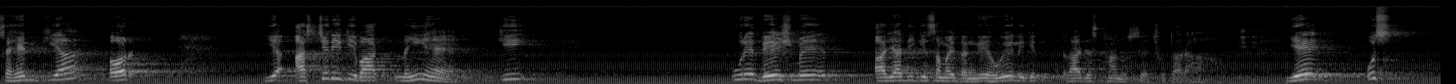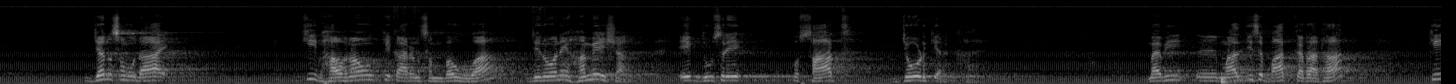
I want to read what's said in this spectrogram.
सहन किया और यह आश्चर्य की बात नहीं है कि पूरे देश में आज़ादी के समय दंगे हुए, लेकिन राजस्थान उससे अछूता रहा। ये उस जन समुदाय की भावनाओं के कारण संभव हुआ, जिन्होंने हमेशा एक दूसरे को साथ जोड़ के रखा है। मैं भी माल जी से बात कर रहा था कि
